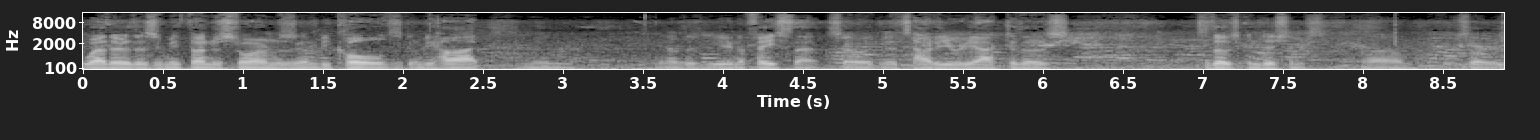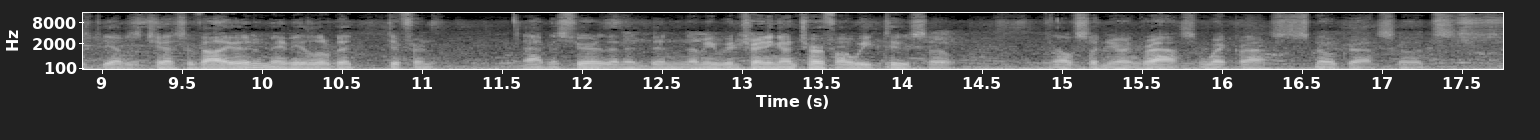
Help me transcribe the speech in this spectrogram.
weather, there's going to be thunderstorms, there's going to be cold, there's going to be hot. I mean, you know, you're going to face that. So it's how do you react to those to those conditions. Um, so yeah, it was a chance to evaluate it. Maybe a little bit different atmosphere than had been. I mean, we've been training on turf all week too, so all of a sudden you're on grass, wet grass, snow grass. So it's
